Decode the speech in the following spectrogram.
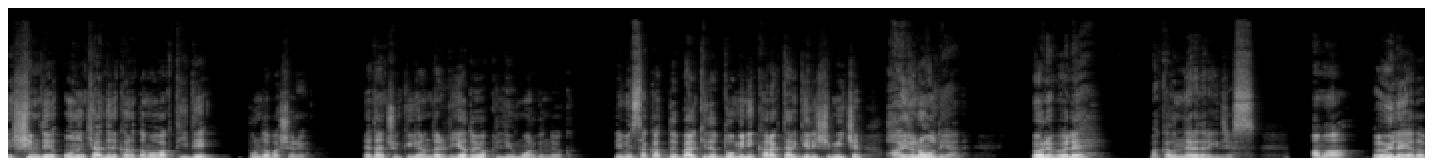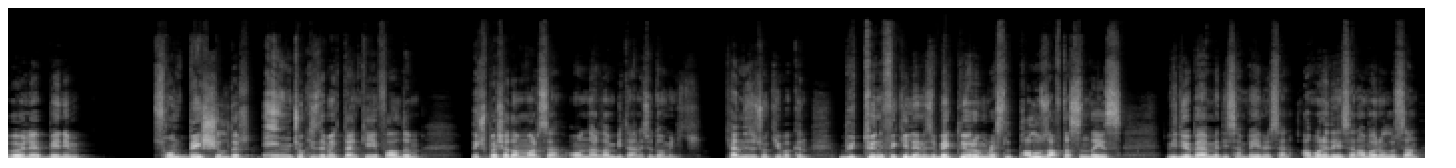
E şimdi onun kendini kanıtlama vaktiydi. Bunu da başarıyor. Neden? Çünkü yanında Rhea da yok, Liv Morgan da yok. Liv'in sakatlığı belki de Dominik'in karakter gelişimi için hayrına oldu yani. Böyle böyle bakalım nerelere gideceğiz. Ama öyle ya da böyle benim son 5 yıldır en çok izlemekten keyif aldığım 3-5 adam varsa onlardan bir tanesi Dominik. Kendinize çok iyi bakın. Bütün fikirlerinizi bekliyorum. WrestlePalooza haftasındayız. Video beğenmediysen, beğenirsen, abone değilsen, abone olursan.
